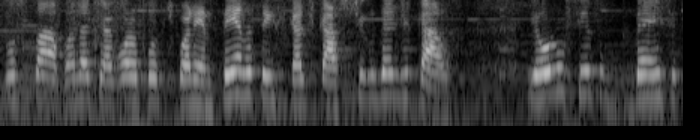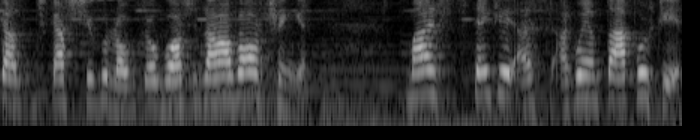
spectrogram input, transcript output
gostava, né? Que agora eu estou de quarentena, tenho que ficar de castigo dentro de casa. Eu não sinto bem ficar de castigo não, porque eu gosto de dar uma voltinha. Mas tem que aguentar, por quê?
